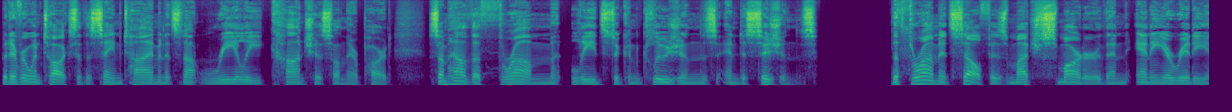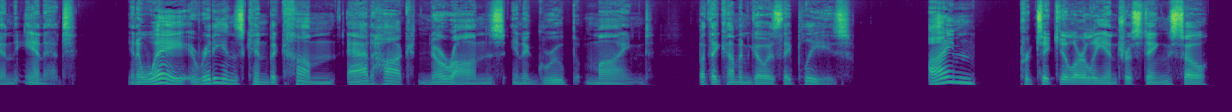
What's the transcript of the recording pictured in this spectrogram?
but everyone talks at the same time and it's not really conscious on their part. Somehow the thrum leads to conclusions and decisions. The thrum itself is much smarter than any Eridian in it. In a way, Eridians can become ad hoc neurons in a group mind, but they come and go as they please. I'm particularly interesting, so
